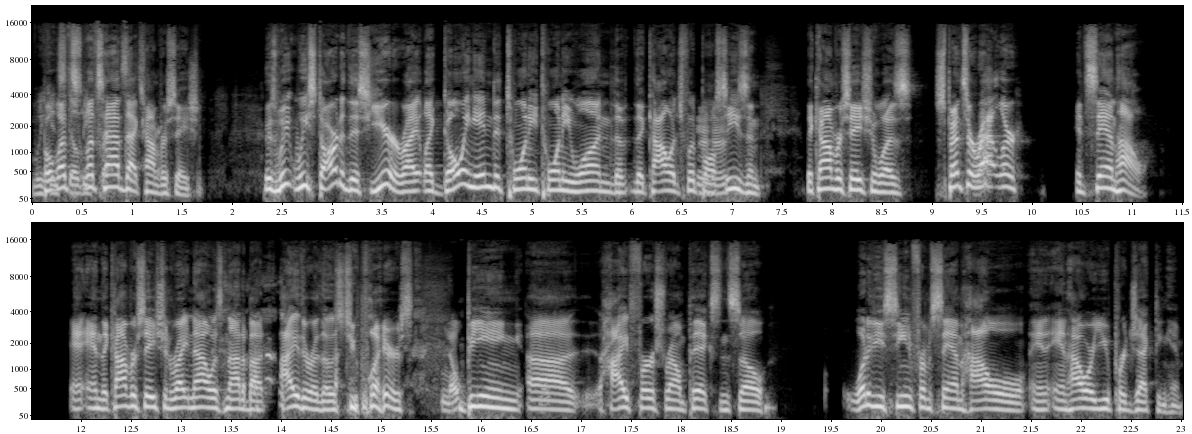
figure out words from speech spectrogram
we but let's let's friends. have that conversation because we we started this year right, like going into 2021, the the college football mm-hmm. season. The conversation was Spencer Rattler and Sam Howell. And, and the conversation right now is not about either of those two players nope. being uh, high first round picks. And so, what have you seen from Sam Howell, and, and how are you projecting him?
